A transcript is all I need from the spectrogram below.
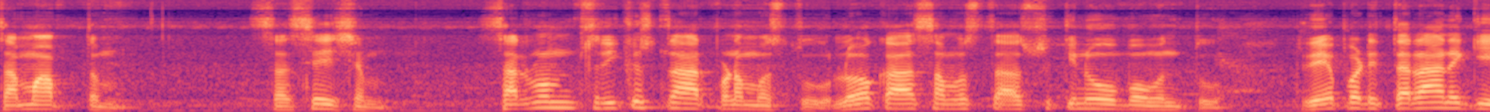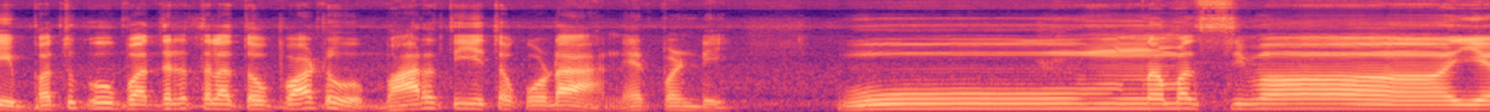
సమాప్తం. సశేషం. సర్వం శ్రీకృష్ణార్పణమస్తు. లోకా సంస్థ సుఖినో భవంతు. రేపటి తరానికి బతుకు భద్రతలతో పాటు భారతీయత కూడా నేర్పండి. ఓం నమ శివాయ.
